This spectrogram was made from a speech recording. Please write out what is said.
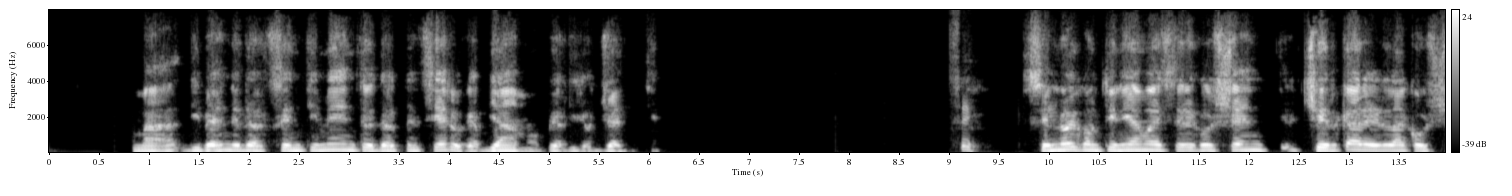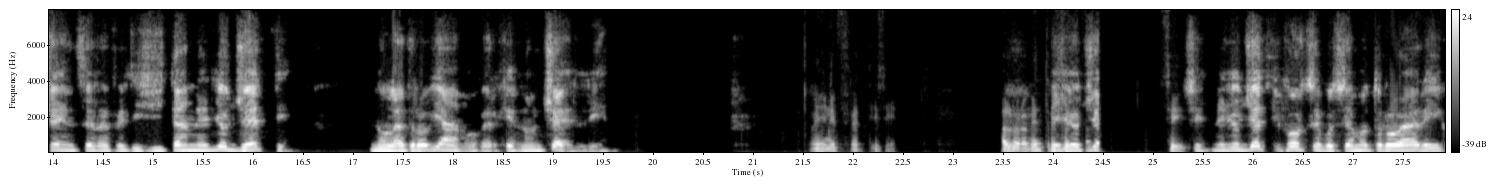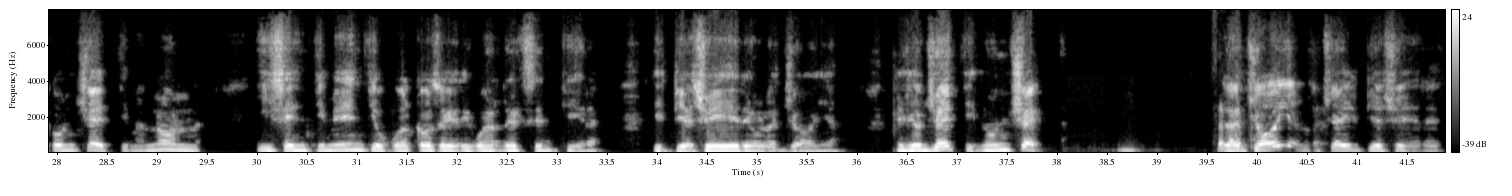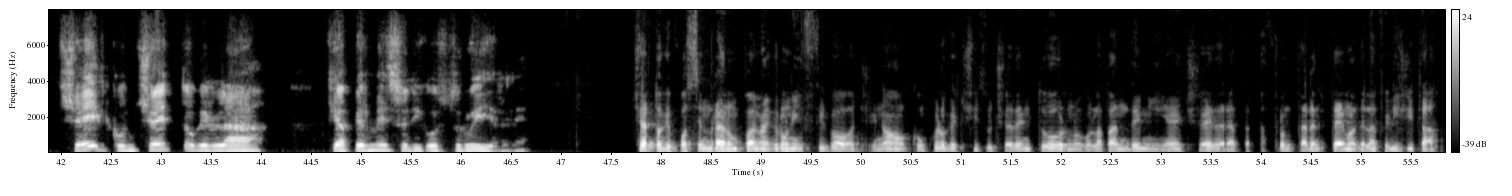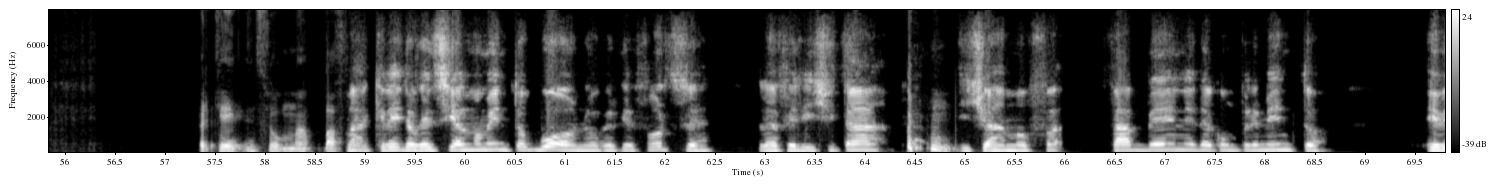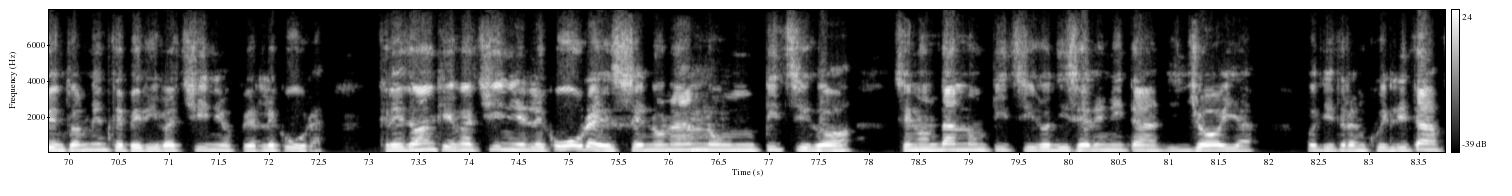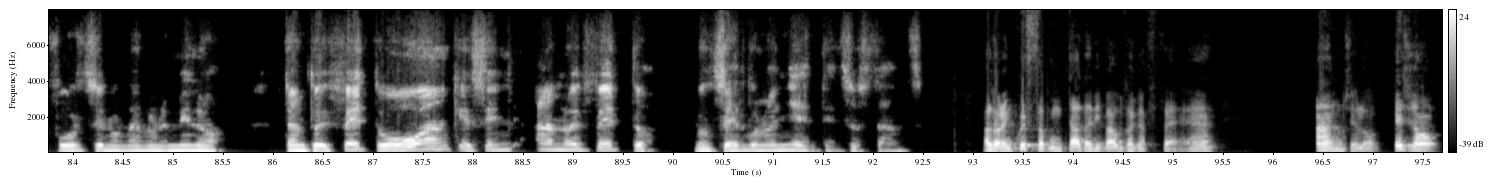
ma dipende dal sentimento e dal pensiero che abbiamo per gli oggetti. Sì. Se noi continuiamo a essere coscienti, cercare la coscienza e la felicità negli oggetti, non la troviamo perché non c'è lì. E in effetti sì. Allora, mentre negli, oggetti, sì. Sì, negli oggetti forse possiamo trovare i concetti, ma non i sentimenti o qualcosa che riguarda il sentire, il piacere o la gioia. Negli oggetti non c'è la gioia non c'è il piacere, c'è il concetto che, la, che ha permesso di costruirli. Certo che può sembrare un po' anacronistico oggi, no? Con quello che ci succede intorno, con la pandemia, eccetera, affrontare il tema della felicità. Perché, insomma, basta... Ma credo che sia il momento buono, perché forse la felicità, diciamo, fa, fa bene da complemento eventualmente per i vaccini o per le cure. Credo anche i vaccini e le cure se non hanno un pizzico, se non danno un pizzico di serenità, di gioia o di tranquillità, forse non hanno nemmeno tanto effetto o anche se hanno effetto non servono a niente in sostanza. Allora, in questa puntata di Pausa Caffè, eh, Angelo e Jean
